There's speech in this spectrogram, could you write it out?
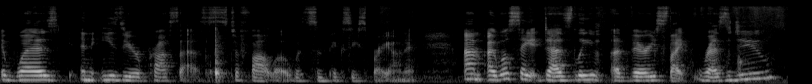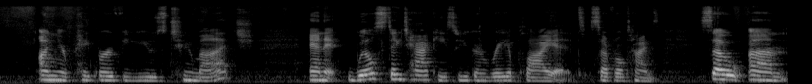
it was an easier process to follow with some pixie spray on it. Um, I will say it does leave a very slight residue on your paper if you use too much and it will stay tacky so you can reapply it several times. So, um,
